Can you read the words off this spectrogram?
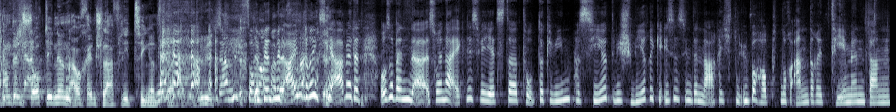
Kann den Schottinnen auch ein Schlaflied singen? Dann, so da wird mit allen Tricks gearbeitet. Also wenn äh, so ein Ereignis wie jetzt der Tod der Queen passiert, wie schwierig ist es in den Nachrichten überhaupt noch andere Themen dann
